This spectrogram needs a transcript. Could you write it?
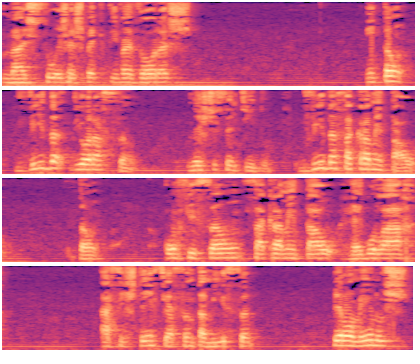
nas suas respectivas horas. Então, vida de oração, neste sentido, vida sacramental. Então, confissão sacramental regular, assistência à Santa Missa, pelo menos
